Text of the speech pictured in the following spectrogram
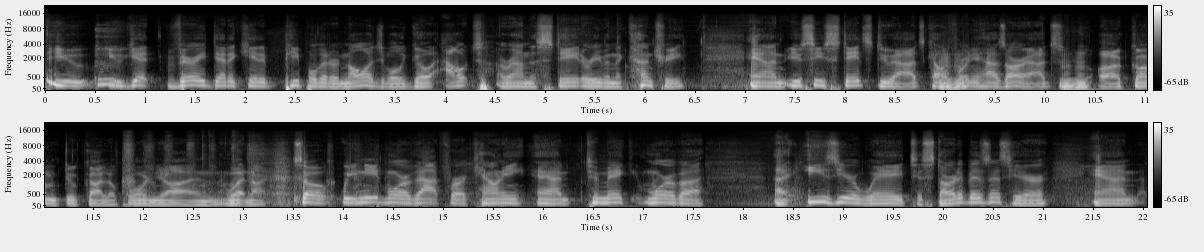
you, you get very dedicated people that are knowledgeable to go out around the state or even the country. And you see states do ads. California has our ads. Uh, come to California and whatnot. So we need more of that for our county and to make more of a, a easier way to start a business here and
